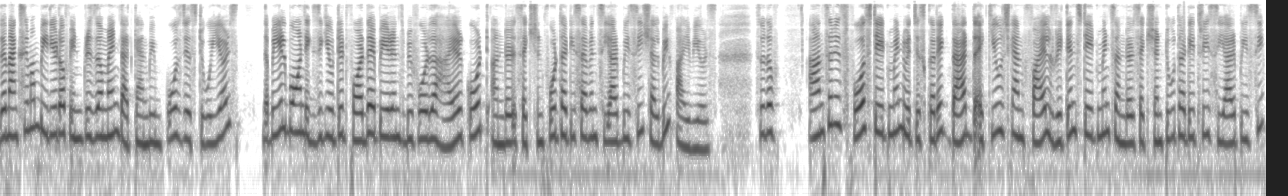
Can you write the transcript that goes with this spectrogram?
the maximum period of imprisonment that can be imposed is two years. The bail bond executed for the appearance before the higher court under section 437 CRPC shall be 5 years. So the answer is first statement which is correct that the accused can file written statements under section 233 CRPC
